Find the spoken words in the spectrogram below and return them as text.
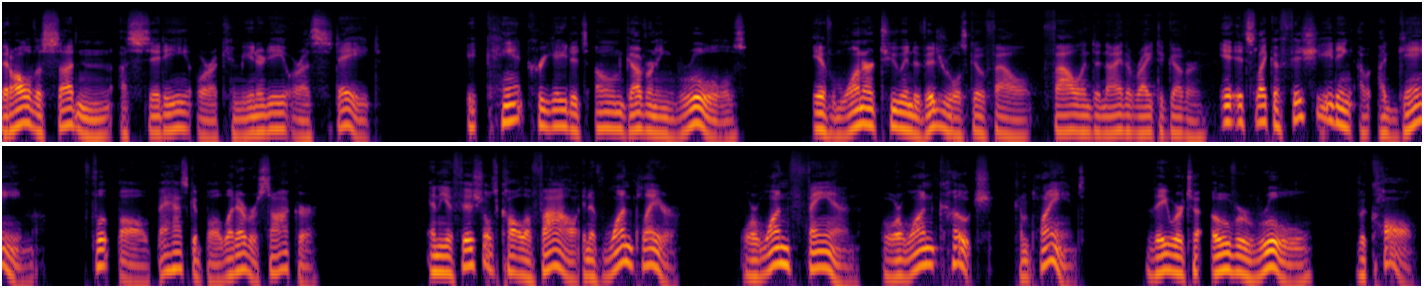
that all of a sudden a city or a community or a state it can't create its own governing rules if one or two individuals go foul, foul and deny the right to govern. It's like officiating a, a game, football, basketball, whatever, soccer, and the officials call a foul, and if one player or one fan or one coach complains, they were to overrule the call.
